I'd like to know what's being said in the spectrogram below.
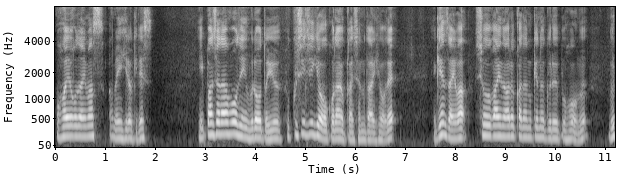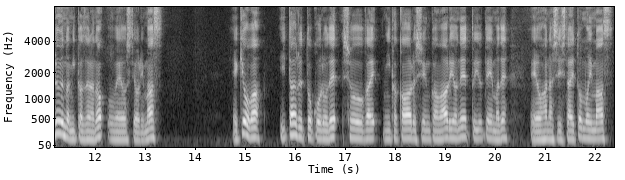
おはようございます。亀井ひろきです。一般社団法人フローという福祉事業を行う会社の代表で現在は障害のある方向けのグループホームブルーの三日面の運営をしております。え今日は至るところで障害に関わる瞬間はあるよねというテーマでえお話ししたいと思います。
